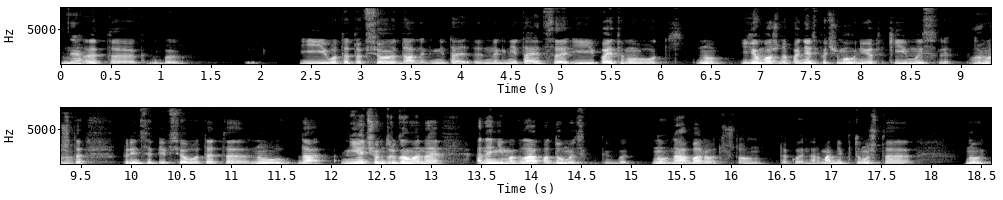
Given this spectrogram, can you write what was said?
Да. это как бы и вот это все, да, нагнета- нагнетается, и поэтому вот, ну, ее можно понять, почему у нее такие мысли. Потому Мгм. что, принципе, все вот это, ну, да, ни о чем другом она, она не могла подумать, как бы, ну, наоборот, что он такой нормальный, потому что, ну,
